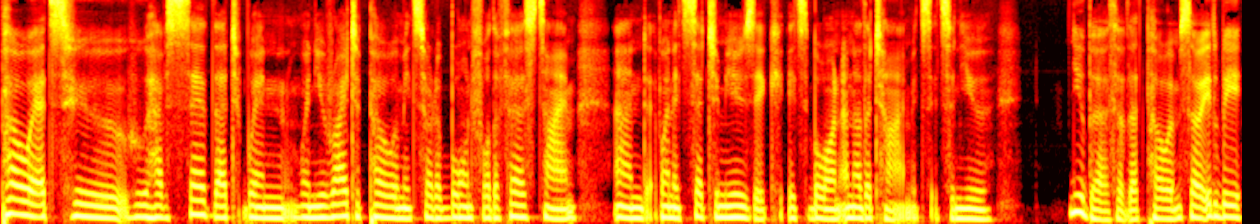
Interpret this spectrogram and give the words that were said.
poets who who have said that when when you write a poem, it's sort of born for the first time, and when it's set to music, it's born another time. It's it's a new new birth of that poem. So it'll be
